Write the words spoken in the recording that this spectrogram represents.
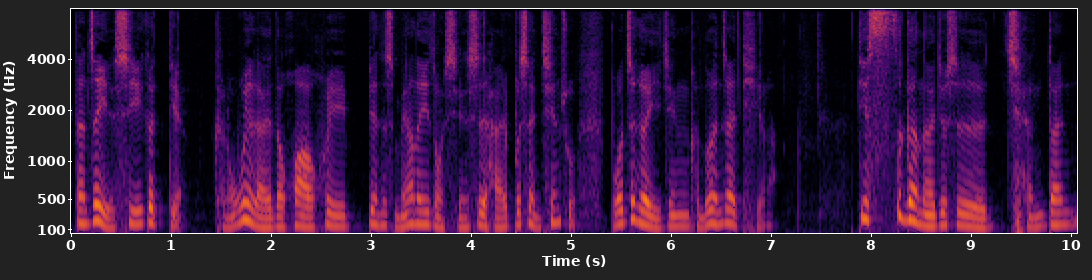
但这也是一个点，可能未来的话会变成什么样的一种形式还不是很清楚。不过这个已经很多人在提了。第四个呢，就是前端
